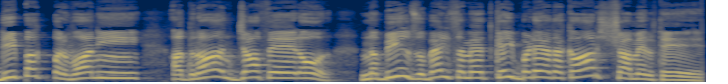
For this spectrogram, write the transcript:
दीपक परवानी, अदनान, जाफेर और नबील जुबैर समेत कई बड़े अदाकार शामिल थे।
